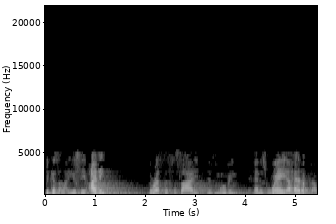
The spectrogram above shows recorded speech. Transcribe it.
Because uh, you see, I think the rest of society is moving and is way ahead of them.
